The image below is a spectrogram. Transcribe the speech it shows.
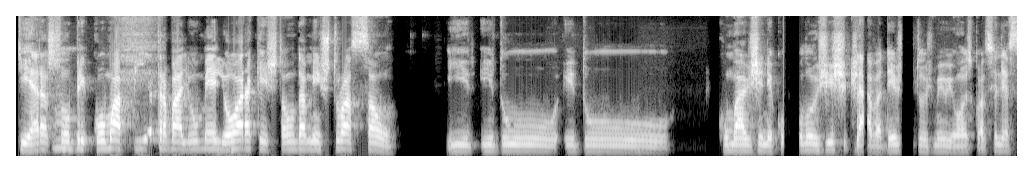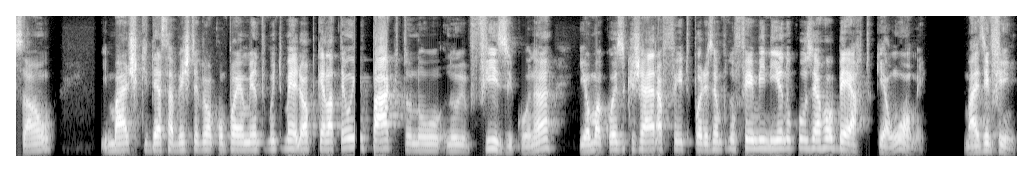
que era hum. sobre como a Pia trabalhou melhor a questão da menstruação e, e do, e do com uma ginecologista que estava desde 2011 com a seleção, e mais que dessa vez teve um acompanhamento muito melhor, porque ela tem um impacto no, no, físico, né? E é uma coisa que já era feito, por exemplo, no feminino com o Zé Roberto, que é um homem. Mas, enfim,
